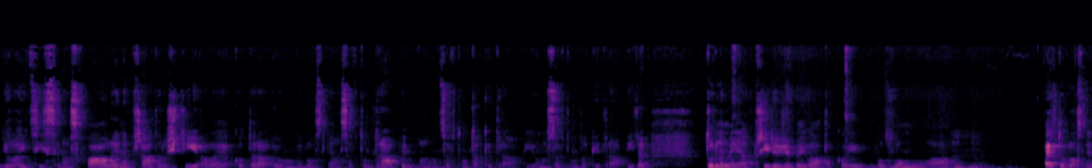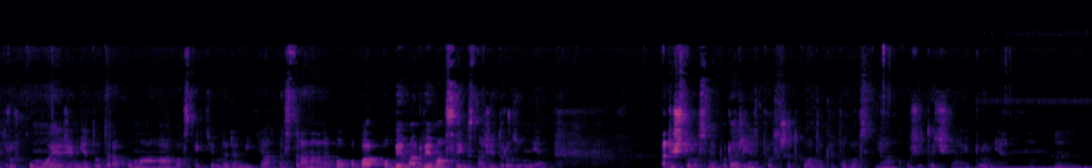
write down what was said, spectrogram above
dělající si na schvály, nepřátelští, ale jako teda, jo, my vlastně já se v tom trápím, ale on se v tom taky trápí, ona se v tom taky trápí. Tak tohle mi nějak přijde, že bývá takový bod zlomu a, Mhm. a je to vlastně trošku moje, že mě to teda pomáhá vlastně k těm lidem být nějak nestraná, nebo oba, oběma dvěma se jim snažit rozumět. A když to vlastně podaří zprostředkovat, tak je to vlastně nějak užitečné i pro ně. No. Hmm.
